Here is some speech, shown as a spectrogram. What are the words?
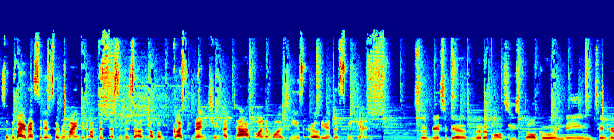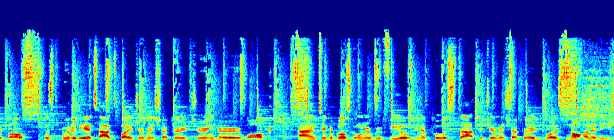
So, Dubai residents were reminded of this as a result of a gut wrenching attack on a Maltese earlier this weekend. So basically, a little Maltese doggo named Tinkerbell was brutally attacked by a German Shepherd during her walk. And Tinkerbell's owner revealed in a post that the German Shepherd was not on a leash,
